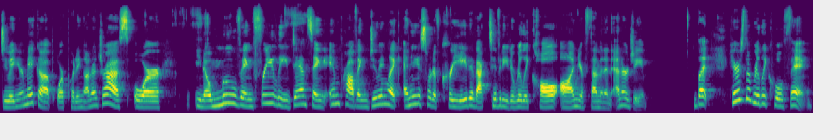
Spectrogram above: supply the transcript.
doing your makeup or putting on a dress or you know, moving freely, dancing, improving, doing like any sort of creative activity to really call on your feminine energy. But here's the really cool thing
